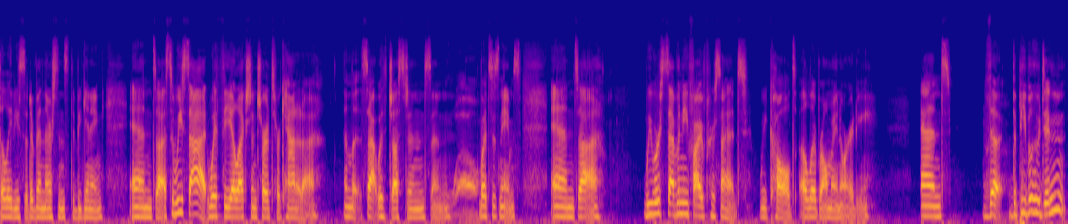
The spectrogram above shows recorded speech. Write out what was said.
the ladies that have been there since the beginning. And uh, so we sat with the election charts for Canada and sat with Justin's and Wow. what's his name's. And uh, we were 75% we called a liberal minority. And the the people who didn't,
